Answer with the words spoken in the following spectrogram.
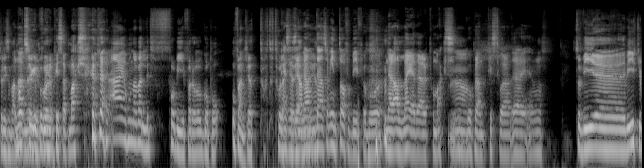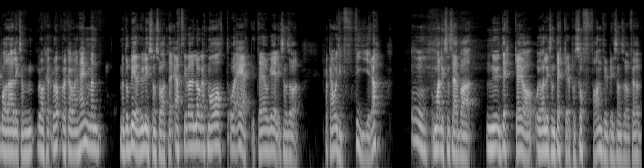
Så liksom bara, De var inte sugen på att gå in och pissa på Max. Nej, hon har väldigt fobi för att gå på offentliga to- to- toaletter säga, den, den som inte har fobi för att gå när alla är där på Max, Ja. gå på den pisstoan. En- Så vi, eh, vi gick ju bara liksom raka, ra- raka vägen häng, men, men då blev det ju liksom så att när, efter vi hade lagat mat och ätit det och grejer liksom så. Klockan var ju typ fyra. Mm. Och man liksom såhär bara, nu däckar jag och jag liksom däckade på soffan typ liksom så. För jag,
